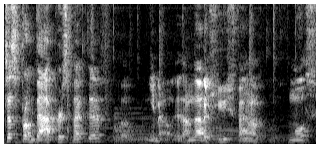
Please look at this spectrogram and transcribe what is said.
just from that perspective, you know, I'm not a huge fan of most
